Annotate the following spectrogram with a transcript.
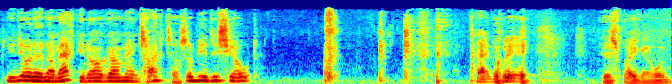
Fordi det var da noget mærkeligt noget at gøre med en traktor, så bliver det sjovt. Nej, nu vil jeg, jeg springer rundt.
